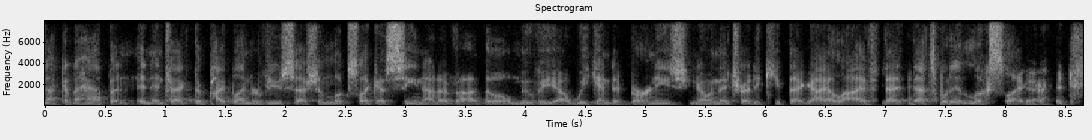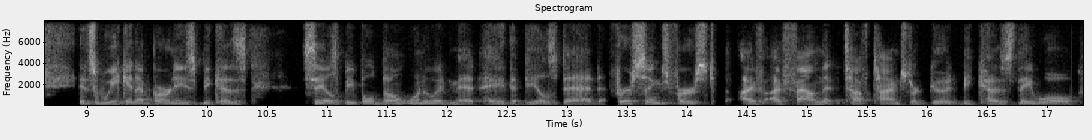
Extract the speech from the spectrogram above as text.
not going to happen. And in fact, the pipeline review session looks like a scene out of uh, the little movie uh, Weekend at Bernie's. You know, when they try to keep that guy alive, that that's what it looks like. Yeah. Right? It's Weekend at Bernie's because salespeople don't want to admit, hey, the deal's dead. First things first, I've, I've found that tough times are good because they will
